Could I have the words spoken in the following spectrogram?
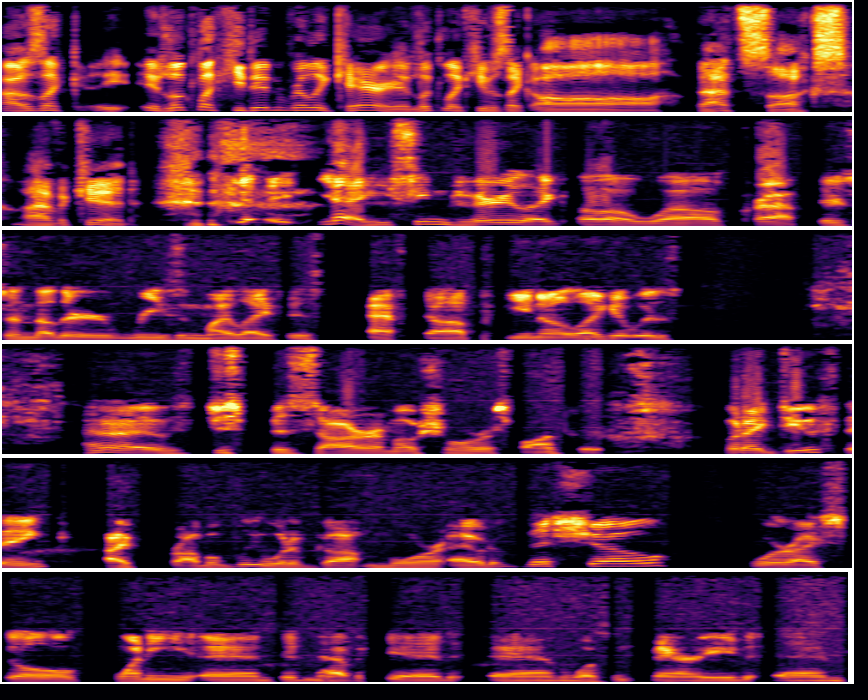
I was like, it looked like he didn't really care. It looked like he was like, "Oh, that sucks. I have a kid." yeah, yeah, he seemed very like, oh well, crap. There's another reason my life is effed up. You know, like it was. I don't know. It was just bizarre emotional responses. But I do think I probably would have got more out of this show were I still 20 and didn't have a kid and wasn't married and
